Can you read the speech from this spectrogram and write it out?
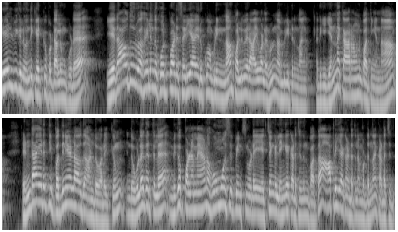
கேள்விகள் வந்து கேட்கப்பட்டாலும் கூட ஏதாவது ஒரு வகையில் இந்த கோட்பாடு சரியாக இருக்கும் அப்படின்னு தான் பல்வேறு ஆய்வாளர்களும் நம்பிக்கிட்டு இருந்தாங்க. அதுக்கு என்ன காரணம்னு பார்த்தீங்கன்னா ரெண்டாயிரத்தி பதினேழாவது ஆண்டு வரைக்கும் இந்த உலகத்தில் மிக பழமையான ஹோமோசிபின்ஸினுடைய எச்சங்கள் எங்கே கிடச்சதுன்னு பார்த்தா ஆப்பிரிக்கா கண்டத்தில் மட்டும்தான் கிடச்சிது.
